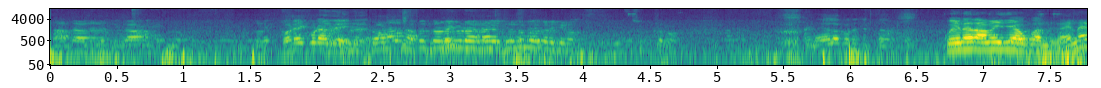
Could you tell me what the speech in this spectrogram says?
தாத்தா நினைச்சுக்கா கொஞ்ச நேரம் அமைதியாக உட்காந்துக்க என்ன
